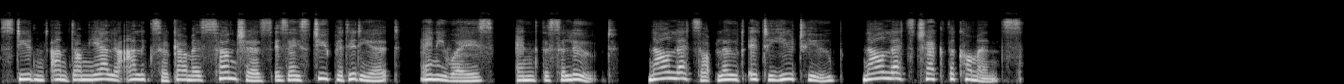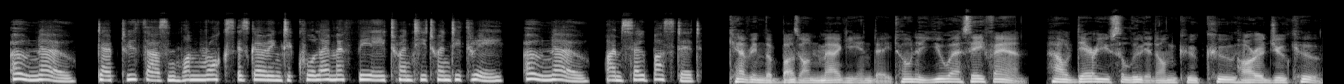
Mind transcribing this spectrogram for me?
student and Daniela Alexa Gomez Sanchez is a stupid idiot, anyways, end the salute. Now let's upload it to YouTube, now let's check the comments. Oh no, Deb 2001 Rocks is going to call MFVE 2023, oh no, I'm so busted. Kevin the Buzz on Maggie and Daytona USA fan, how dare you salute it on Kuu Kuu Harajuku,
